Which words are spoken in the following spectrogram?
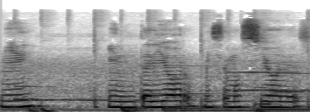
mi interior, mis emociones,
